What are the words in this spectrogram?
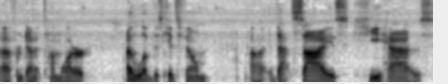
uh, from down at Tumwater. I love this kid's film. Uh, that size, he has.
